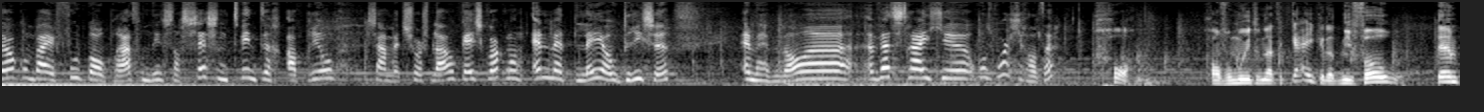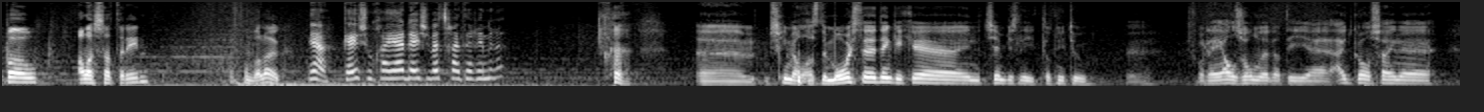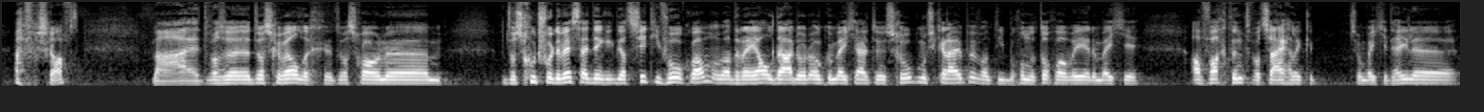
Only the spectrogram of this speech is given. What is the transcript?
welkom bij Voetbalpraat van dinsdag 26 april. Samen met Sjors Blauw, Kees Kwakman en met Leo Driessen. En we hebben wel uh, een wedstrijdje op ons bordje gehad, hè? Goh, gewoon vermoeiend om naar te kijken. Dat niveau, tempo, alles zat erin. Dat vond ik wel leuk. Ja, Kees, hoe ga jij deze wedstrijd herinneren? uh, misschien wel als de mooiste, denk ik, uh, in de Champions League tot nu toe. Uh, voor Real zonder dat die uitgoals zijn afgeschaft. Maar het was, het was geweldig. Het was gewoon... Ehm, het was goed voor de wedstrijd, denk ik, dat City voorkwam. Omdat Real daardoor ook een beetje uit hun schulp moest kruipen. Want die begonnen toch wel weer een beetje afwachtend. Wat ze eigenlijk zo'n beetje het hele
